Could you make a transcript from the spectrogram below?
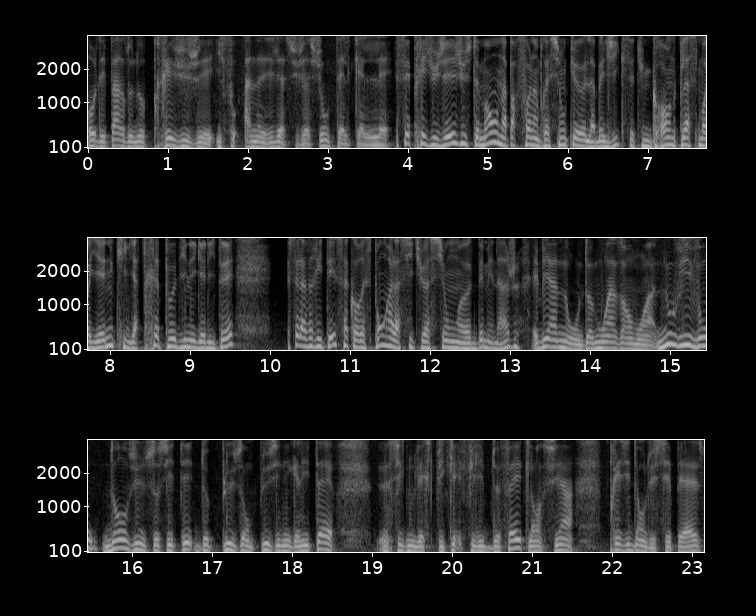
au départ de nos préjugés. Il faut analyser la situation telle qu'elle l'est. Ces préjugés, justement, on a parfois l'impression que la Belgique, c'est une grande classe moyenne, qu'il y a très peu d'inégalités. C'est la vérité, ça correspond à la situation euh, des ménages Eh bien non, de moins en moins. Nous vivons dans une société de plus en plus inégalitaire. Ainsi que nous l'expliquait Philippe Defeit, l'ancien président du CPS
